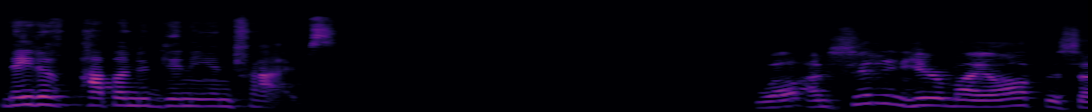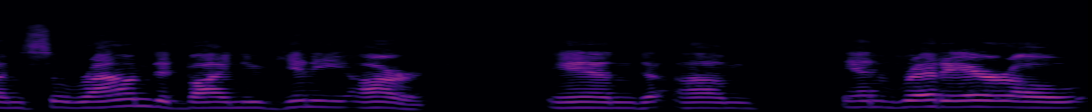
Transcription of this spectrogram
native Papua New Guinean tribes? Well, I'm sitting here in my office. I'm surrounded by New Guinea art and um, and red arrow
